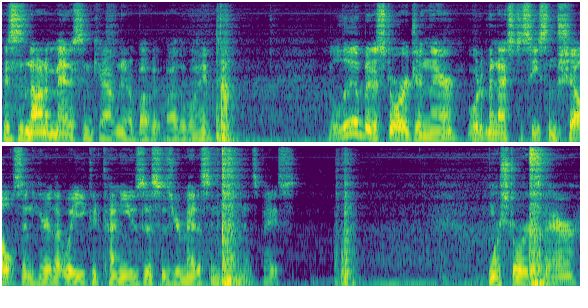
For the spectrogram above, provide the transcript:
This is not a medicine cabinet above it, by the way. A little bit of storage in there. It would have been nice to see some shelves in here. That way you could kind of use this as your medicine cabinet space. More storage there.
